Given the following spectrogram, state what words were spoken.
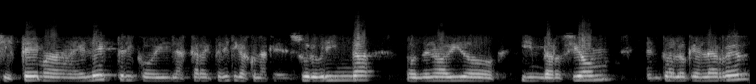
sistema eléctrico y las características con las que el sur brinda, donde no ha habido inversión en todo lo que es la red,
